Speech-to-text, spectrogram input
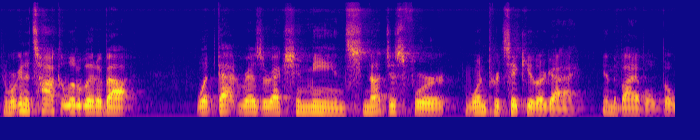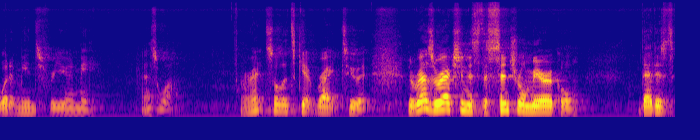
And we're going to talk a little bit about what that resurrection means, not just for one particular guy in the Bible, but what it means for you and me as well. All right, so let's get right to it. The resurrection is the central miracle that is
